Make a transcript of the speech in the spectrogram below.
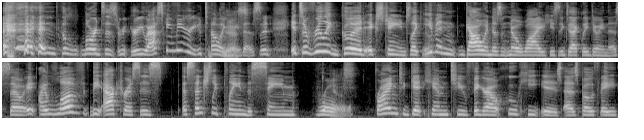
and the lord says are you asking me or are you telling Yes. me this it, it's a really good exchange like Yeah. even gowan doesn't know why he's exactly doing this so it, i love the actress is essentially playing the same role Yes. trying to get him to figure out who he is as both a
